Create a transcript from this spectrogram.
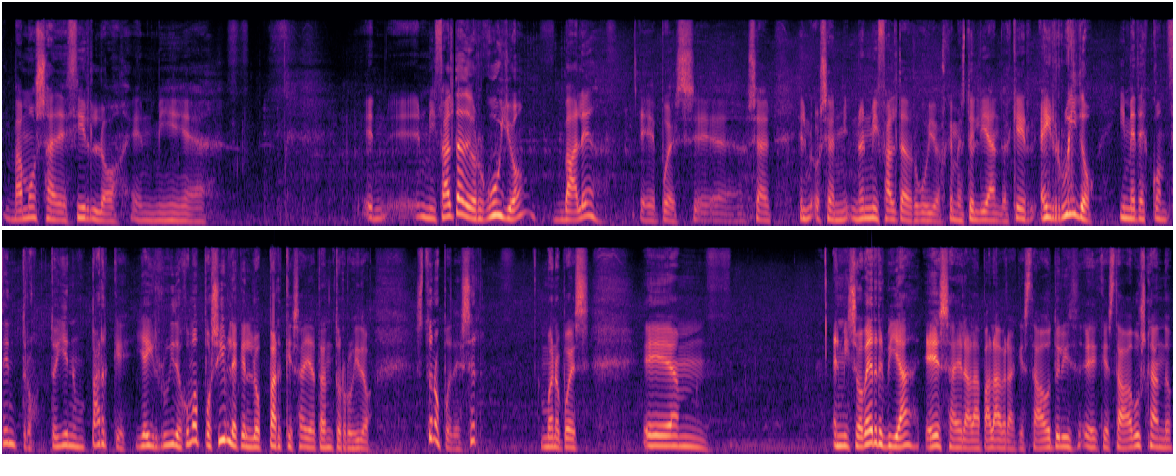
vamos a decirlo, en mi... en mi falta de orgullo, ¿vale? Eh, pues, eh, o, sea, no es mi falta de orgullo, es que me estoy liando, es que hay, ruido y me desconcentro. Estoy en un parque y hay ruido. ¿Cómo es posible que en los parques haya tanto ruido? Esto no puede ser. Bueno, pues en mi soberbia, esa era la palabra que estaba, eh, que estaba buscando,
